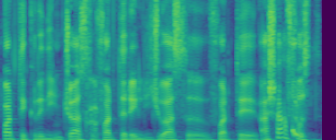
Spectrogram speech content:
foarte credincioasă, foarte religioasă, foarte... Așa a fost.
